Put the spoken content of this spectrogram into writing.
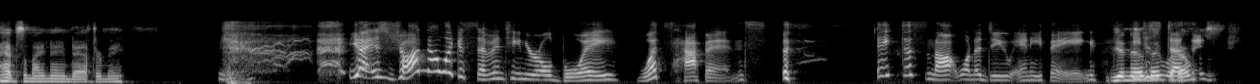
have somebody named after me. yeah, is Jon now like a 17 year old boy? What's happened? he does not want to do anything. You know, just they would doesn't. almost.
